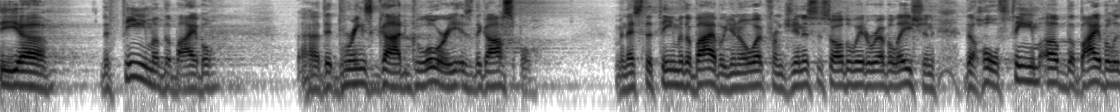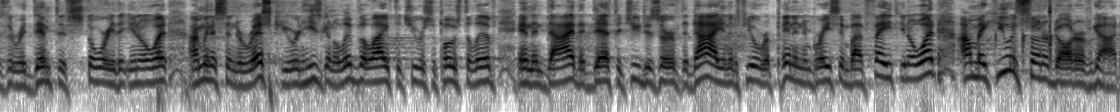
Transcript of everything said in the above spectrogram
The, uh, the theme of the Bible uh, that brings God glory is the gospel. I mean, that's the theme of the Bible. You know what? From Genesis all the way to Revelation, the whole theme of the Bible is the redemptive story that, you know what? I'm going to send a rescuer and he's going to live the life that you were supposed to live and then die the death that you deserve to die. And then if you'll repent and embrace him by faith, you know what? I'll make you a son or daughter of God.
